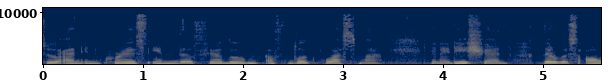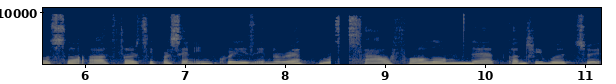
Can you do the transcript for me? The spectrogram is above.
to an increase in the volume of blood plasma. In addition, there was also a 30% increase in red blood cell volume that contributed to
